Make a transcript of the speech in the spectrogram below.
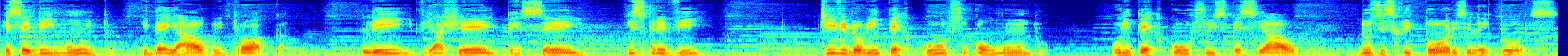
Recebi muito e dei algo em troca. Li, viajei, pensei, escrevi. Tive meu intercurso com o mundo, o intercurso especial dos escritores e leitores.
